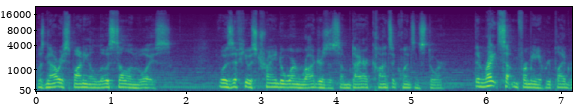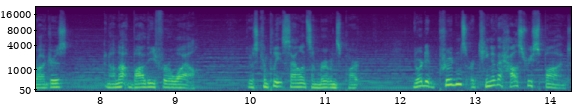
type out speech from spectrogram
was now responding in a low, sullen voice. It was as if he was trying to warn Rogers of some dire consequence in store. Then write something for me, replied Rogers, and I'll not bother you for a while. There was complete silence on Mervyn's part, nor did Prudence or King of the House respond.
